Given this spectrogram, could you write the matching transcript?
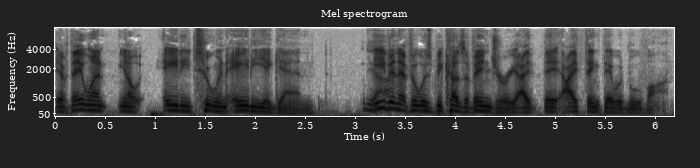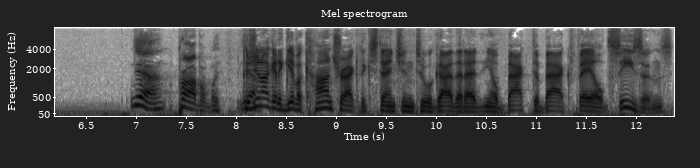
if they went, you know, eighty-two and eighty again, Yeah. even if it was because of injury, I they, I think they would move on. Yeah, probably. Because Yeah. you're not going to give a contract extension to a guy that had you know back to back failed seasons.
